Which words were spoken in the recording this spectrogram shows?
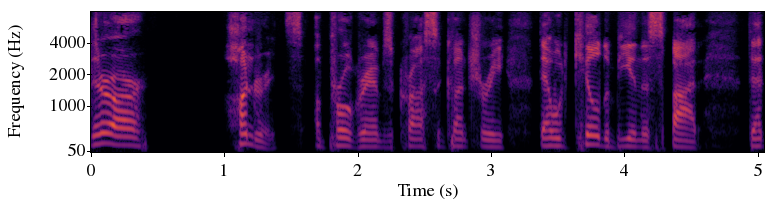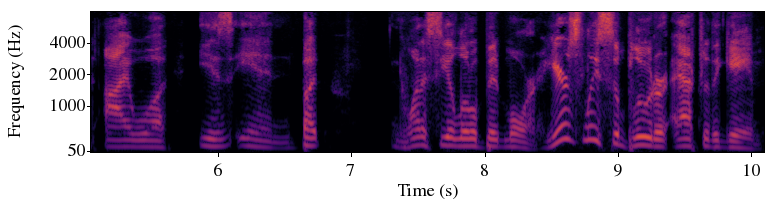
there are hundreds of programs across the country that would kill to be in the spot that Iowa is in. But you want to see a little bit more. Here's Lisa Bluder after the game.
